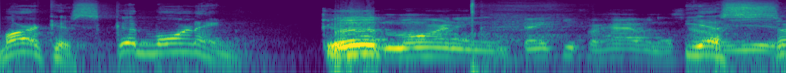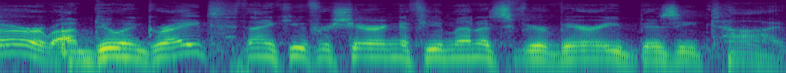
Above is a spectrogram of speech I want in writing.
Marcus, good morning. Good morning. Thank you for having us. How yes, sir. I'm doing great. Thank you for sharing a few minutes of your very busy time.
